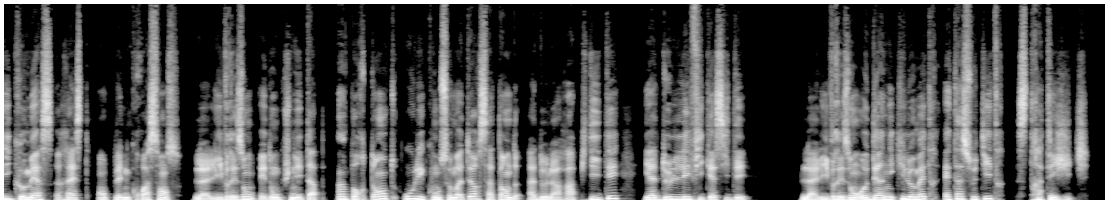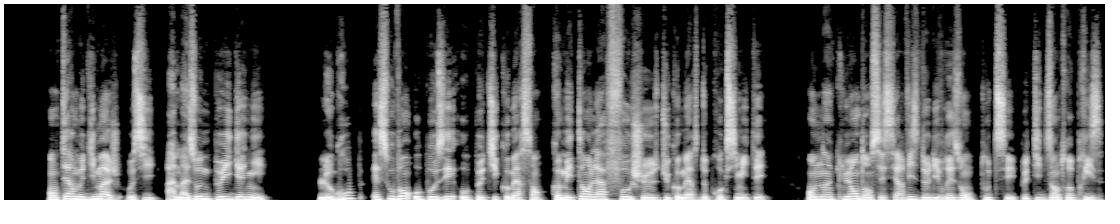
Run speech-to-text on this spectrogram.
e-commerce reste en pleine croissance. La livraison est donc une étape importante où les consommateurs s'attendent à de la rapidité et à de l'efficacité. La livraison au dernier kilomètre est à ce titre stratégique. En termes d'image aussi, Amazon peut y gagner. Le groupe est souvent opposé aux petits commerçants, comme étant la faucheuse du commerce de proximité. En incluant dans ses services de livraison toutes ces petites entreprises,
